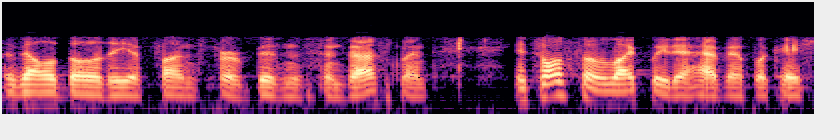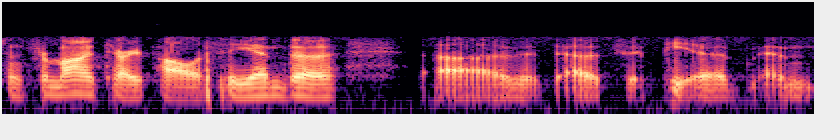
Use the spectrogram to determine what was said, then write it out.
availability of funds for business investment. It's also likely to have implications for monetary policy and the uh, uh, um,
